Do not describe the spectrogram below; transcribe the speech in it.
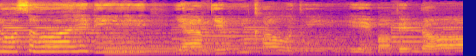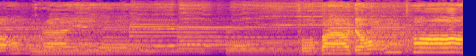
ดูสวยดี ยามยิ้มเข้าที่บ่เป็นร้องใคร ผู้บ่าวดงทอง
